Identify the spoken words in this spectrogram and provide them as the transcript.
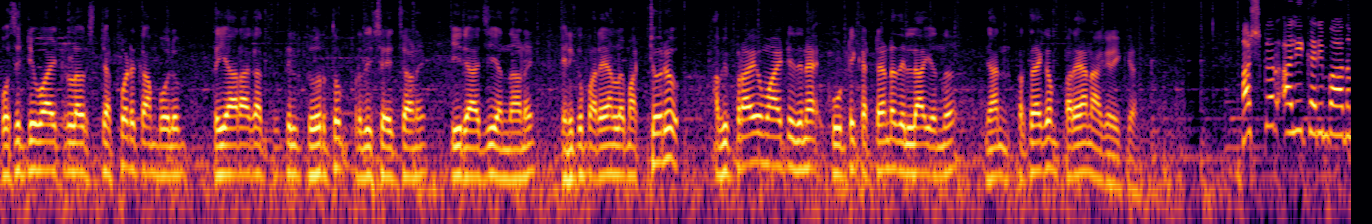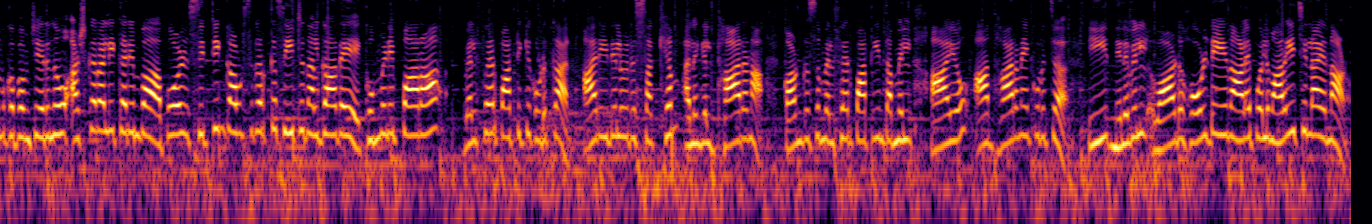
പോസിറ്റീവായിട്ടുള്ള ഒരു സ്റ്റെപ്പ് എടുക്കാൻ പോലും തയ്യാറാകാത്തതിൽ തീർത്തും പ്രതിഷേധിച്ചാണ് ഈ രാജി എന്നാണ് എനിക്ക് പറയാനുള്ളത്. മറ്റൊരു അഭിപ്രായവുമായിട്ട് ഇതിനെ കൂട്ടിക്കെട്ടേണ്ടതില്ല എന്ന് ഞാൻ പ്രത്യേകം പറയാൻ ആഗ്രഹിക്കുകയാണ്. അഷ്കർ അലി കരിമ്പ നമുക്കൊപ്പം ചേരുന്നു. അഷ്കർ അലി കരിമ്പ അപ്പോൾ സിറ്റിംഗ് കൗൺസിലർക്ക് സീറ്റ് നൽകാതെ കുമ്മിണിപ്പാറ വെൽഫെയർ പാർട്ടിക്ക് കൊടുക്കാൻ ആ രീതിയിൽ ഒരു സഖ്യം അല്ലെങ്കിൽ ധാരണ കോൺഗ്രസും വെൽഫെയർ പാർട്ടിയും തമ്മിൽ ആയോ? ആ ധാരണയെക്കുറിച്ച് ഈ നിലവിൽ വാർഡ് ഹോൾഡ് ചെയ്യുന്ന ആളെ പോലും അറിയിച്ചില്ല എന്നാണോ?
